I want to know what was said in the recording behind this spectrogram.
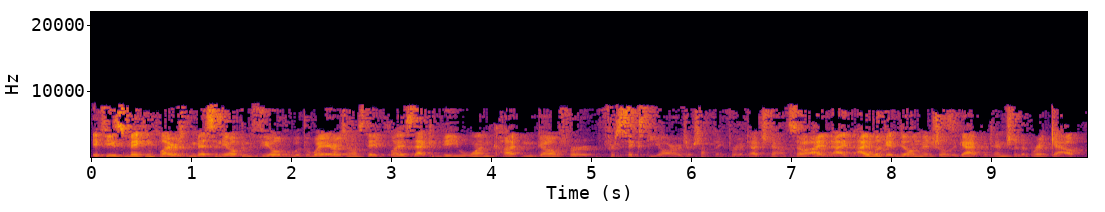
If he's making players miss in the open field with the way Arizona State plays, that could be one cut and go for, for 60 yards or something for a touchdown. So I, I, I look at Dillon Mitchell as a guy potentially to break out,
